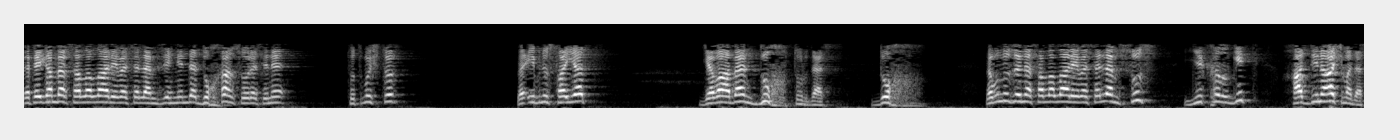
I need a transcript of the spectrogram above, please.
Ve Peygamber sallallahu aleyhi ve sellem zihninde Dukhan suresini tutmuştur. Ve İbn-i Sayyad cevaben duhtur der. Duh. Ve bunun üzerine sallallahu aleyhi ve sellem sus, yıkıl git, haddini aşma der.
